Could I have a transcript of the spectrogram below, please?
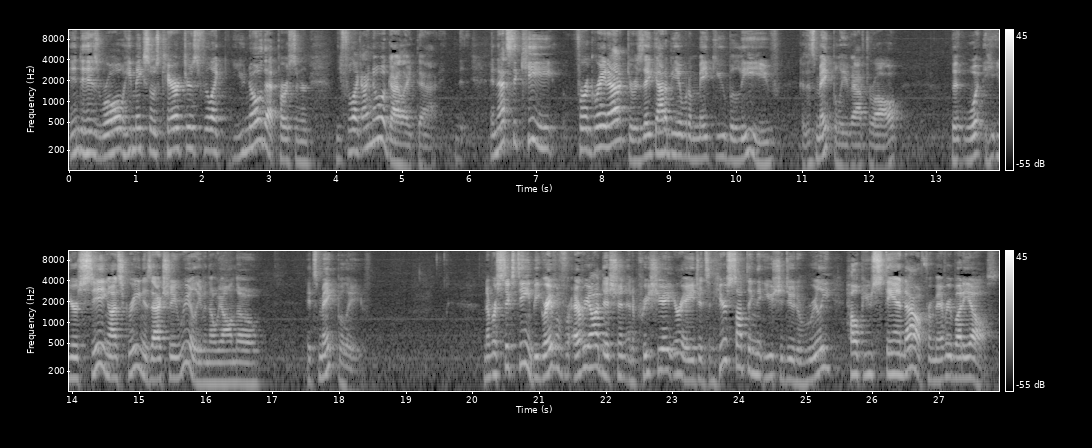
into his role. He makes those characters feel like you know that person, or you feel like I know a guy like that. And that's the key for a great actor is they got to be able to make you believe because it's make believe after all that what you're seeing on screen is actually real, even though we all know it's make believe. Number 16, be grateful for every audition and appreciate your agents. And here's something that you should do to really help you stand out from everybody else.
